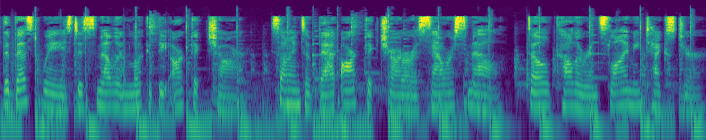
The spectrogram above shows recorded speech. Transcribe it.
The best way is to smell and look at the Arctic char. Signs of bad Arctic char are a sour smell, dull color and slimy texture.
